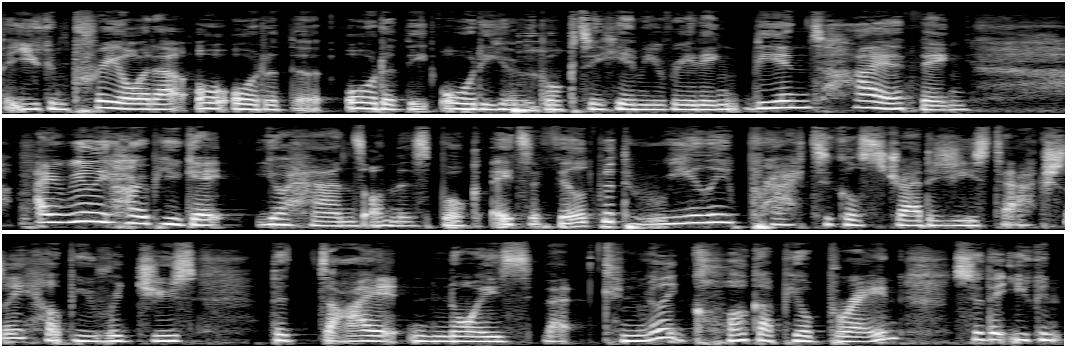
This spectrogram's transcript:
that you can pre-order or order the order the audiobook to hear me reading the entire thing. I really hope you get your hands on this book. It's filled with really practical strategies to actually help you reduce the diet noise that can really clog up your brain so that you can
